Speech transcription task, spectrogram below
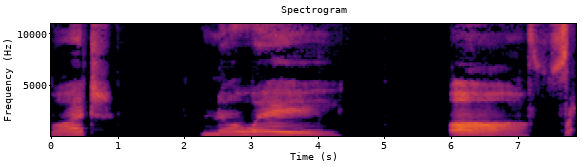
What? No way. Oh, frick.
